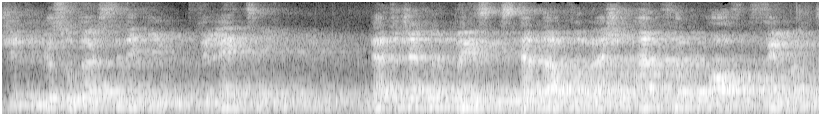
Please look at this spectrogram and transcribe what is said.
Звучит государственный гимн Финляндии. Now the gentlemen please stand up for the national anthem of Finland.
